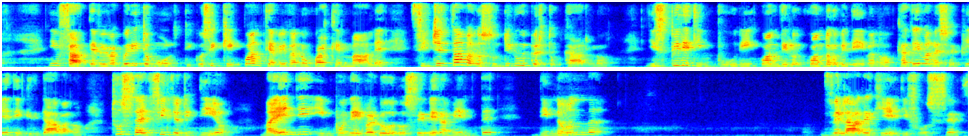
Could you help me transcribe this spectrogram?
Infatti aveva guarito molti, così che quanti avevano qualche male si gettavano su di lui per toccarlo. Gli spiriti impuri, quando lo, quando lo vedevano, cadevano ai suoi piedi e gridavano Tu sei il figlio di Dio. Ma egli imponeva loro severamente di non svelare chi egli fosse.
